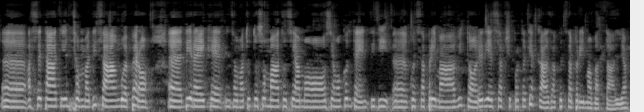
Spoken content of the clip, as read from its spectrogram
eh, assetati insomma, di sangue, però eh, direi che insomma, tutto sommato siamo, siamo contenti di eh, questa prima vittoria, di esserci portati a casa questa prima battaglia.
